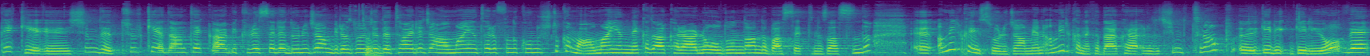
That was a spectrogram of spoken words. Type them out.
Peki e, şimdi Türkiye'den tekrar bir küresele döneceğim. Biraz önce Tabii. detaylıca Almanya tarafını konuştuk ama Almanya'nın ne kadar kararlı olduğundan da bahsettiniz aslında. E, Amerika'yı soracağım. Yani Amerika ne kadar kararlı? Şimdi Trump e, geli- geliyor ve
